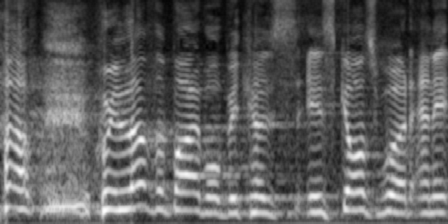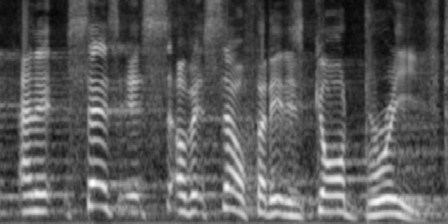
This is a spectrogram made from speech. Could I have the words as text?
love, we love the Bible because it's God's word and it, and it says it's of itself that it is God breathed.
